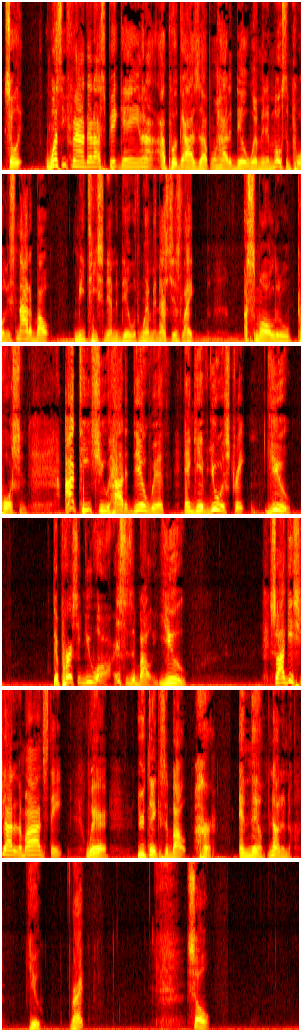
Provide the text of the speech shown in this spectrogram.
So once he found that I spit game and I, I put guys up on how to deal with women, and most importantly, it's not about me teaching them to deal with women. That's just like a small little portion. I teach you how to deal with and give you a straight you, the person you are. This is about you. So I get you out of the mind state where you think it's about her and them. No, no, no. You, right? So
